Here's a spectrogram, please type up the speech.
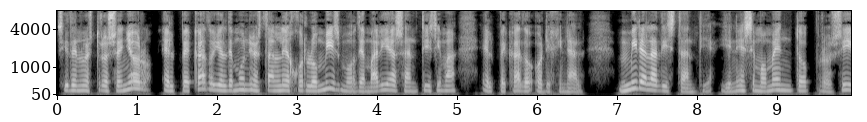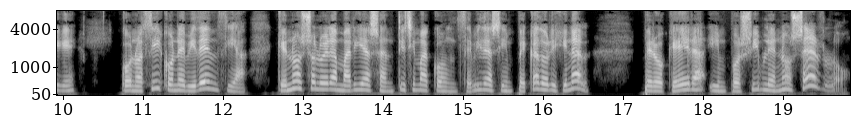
si de nuestro Señor el pecado y el demonio están lejos, lo mismo de María Santísima el pecado original. Mira la distancia y en ese momento prosigue conocí con evidencia que no sólo era María Santísima concebida sin pecado original, pero que era imposible no serlo.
